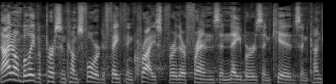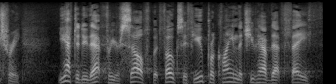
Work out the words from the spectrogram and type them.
Now, I don't believe a person comes forward to faith in Christ for their friends and neighbors and kids and country. You have to do that for yourself. But, folks, if you proclaim that you have that faith,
